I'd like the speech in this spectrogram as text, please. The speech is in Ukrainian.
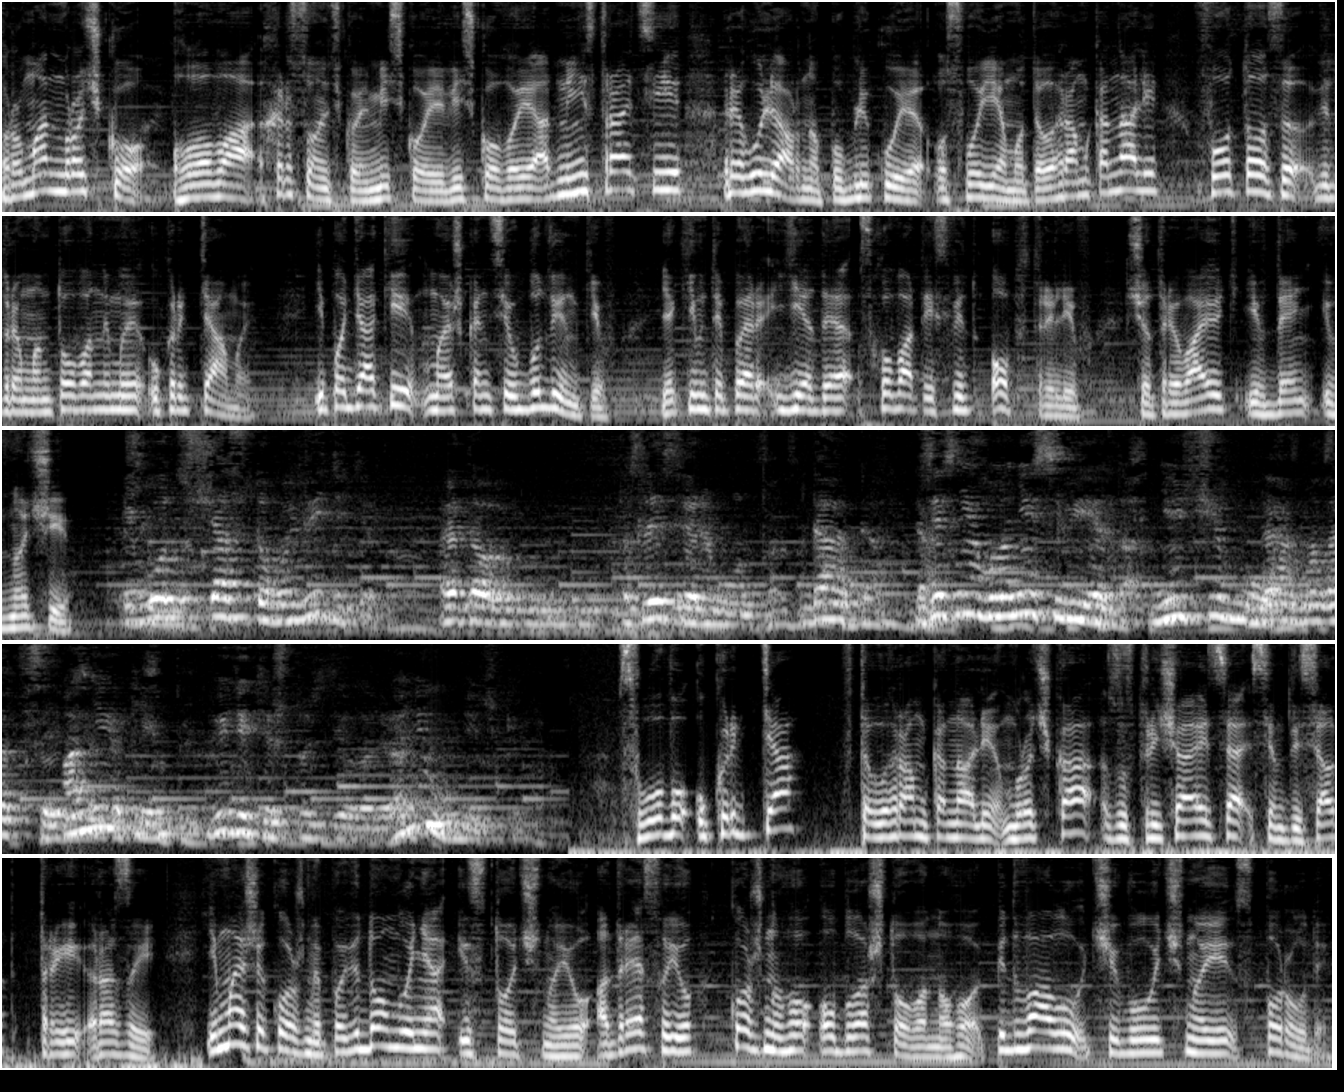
Роман Мрочко, голова Херсонської міської військової адміністрації, регулярно публікує у своєму телеграм-каналі фото з відремонтованими укриттями і подяки мешканців будинків, яким тепер є де сховатись від обстрілів, що тривають і вдень, і вночі. И вот сейчас, что вы видите, это м, последствия ремонта. Да, да, да. Здесь не было ни света, ничего. Да, молодцы. Они, Все-таки. видите, что сделали? Они умнички. Слово укриття в телеграм-каналі Мрочка зустрічається 73 рази, і майже кожне повідомлення із точною адресою кожного облаштованого підвалу чи вуличної споруди.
